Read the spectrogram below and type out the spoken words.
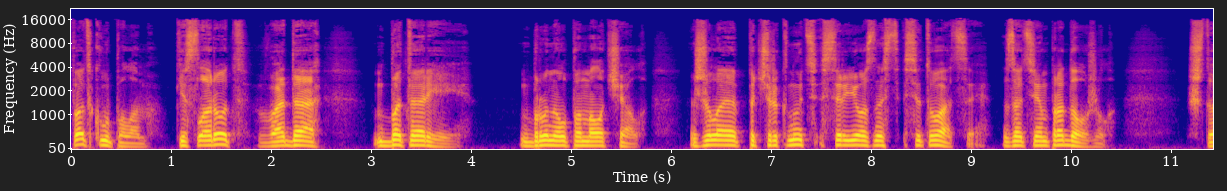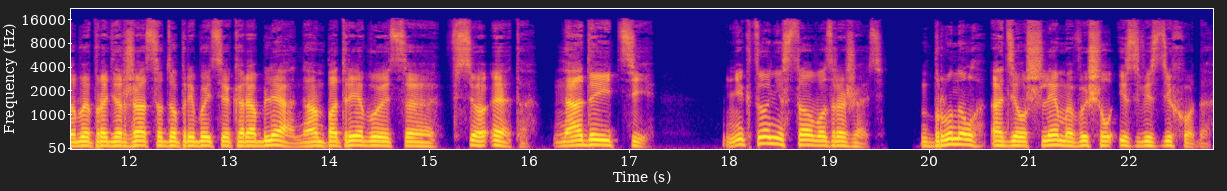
под куполом. Кислород, вода, батареи». Брунелл помолчал, желая подчеркнуть серьезность ситуации, затем продолжил. «Чтобы продержаться до прибытия корабля, нам потребуется все это. Надо идти». Никто не стал возражать. Брунелл одел шлем и вышел из вездехода.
